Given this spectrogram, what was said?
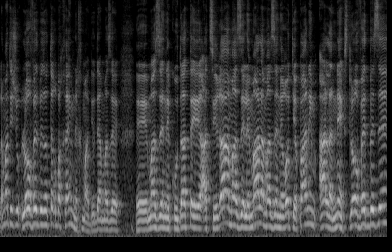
למדתי שוק, לא עובד בזה יותר בחיים, נחמד, יודע מה זה, אה, מה זה נקודת אה, עצירה, מה זה למעלה, מה זה נרות יפנים, הלאה, נקסט, לא עובד בזה.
